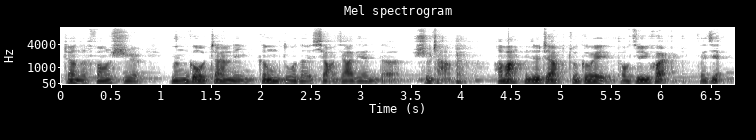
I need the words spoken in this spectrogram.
这样的方式，能够占领更多的小家电的市场，好吗？那就这样，祝各位投资愉快，再见。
